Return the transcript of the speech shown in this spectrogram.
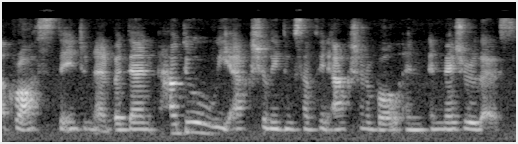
across the internet. But then how do we actually do something actionable and, and measure this?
